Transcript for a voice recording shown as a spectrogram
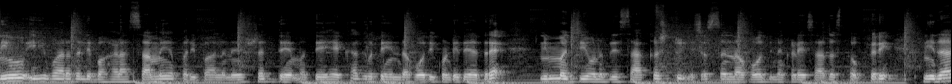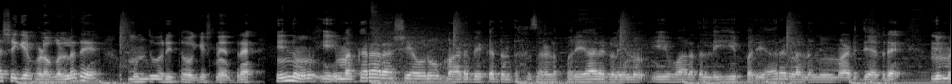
ನೀವು ಈ ವಾರದಲ್ಲಿ ಬಹಳ ಸಮಯ ಪರಿಪಾಲನೆ, ಶ್ರದ್ಧೆ ಮತ್ತು ಏಕಾಗ್ರತೆಯಿಂದ ಓದಿಕೊಂಡಿದೆ ಆದರೆ ನಿಮ್ಮ ಜೀವನದಲ್ಲಿ ಸಾಕಷ್ಟು ಯಶಸ್ಸನ್ನು ಓದಿನ ಕಡೆ ಸಾಧಿಸ್ತಾ ಹೋಗ್ತೀರಿ. ನಿರಾಶೆಗೆ ಒಳಗೊಳ್ಳದೆ ಮುಂದುವರಿತಾ ಹೋಗಿ ಸ್ನೇಹಿತರೆ. ಇನ್ನು ಈ ಮಕರ ರಾಶಿಯವರು ಮಾಡಬೇಕಾದಂತಹ ಸರಳ ಪರಿಹಾರಗಳೇನು? ಈ ವಾರದಲ್ಲಿ ಈ ಪರಿಹಾರಗಳನ್ನು ನೀವು ಮಾಡಿದ್ದೇ ಆದರೆ ನಿಮ್ಮ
